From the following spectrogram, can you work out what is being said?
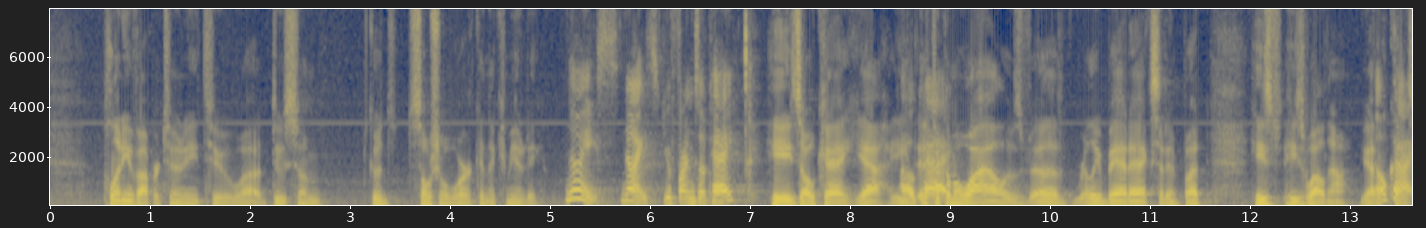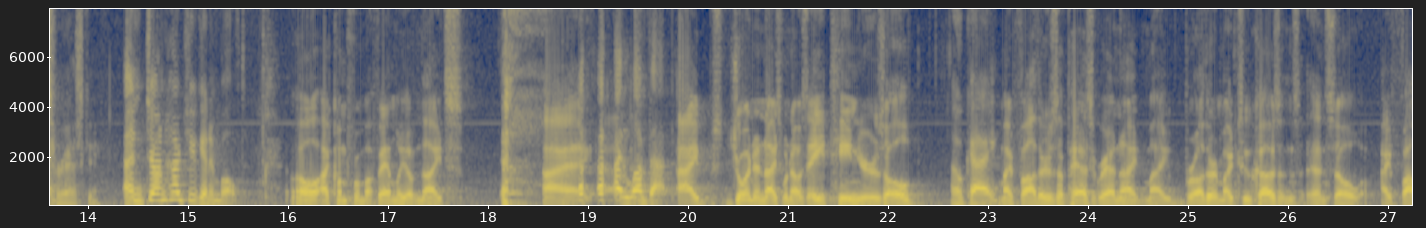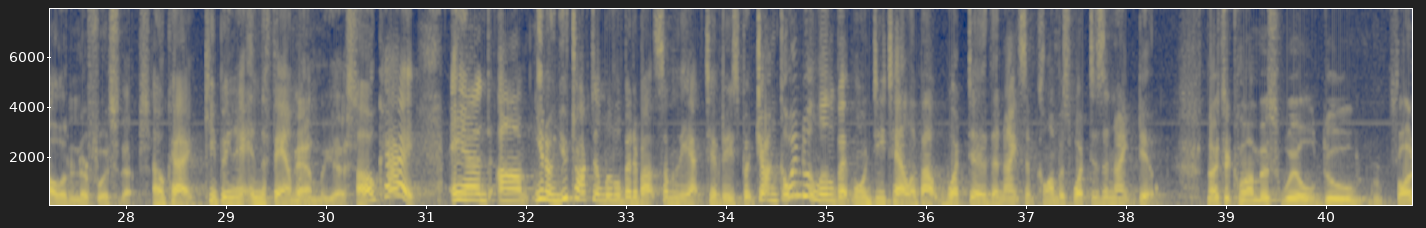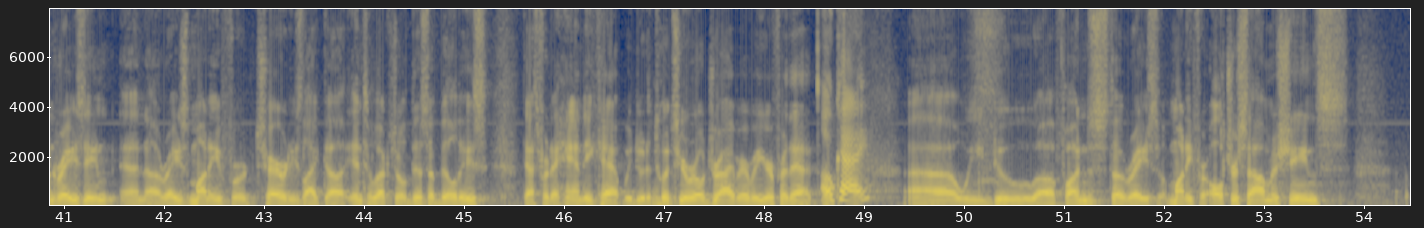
plenty of opportunity to uh, do some good social work in the community. Nice, nice. Your friend's okay? He's okay, yeah. He, okay. It took him a while. It was a really bad accident, but he's, he's well now. Yeah, okay. thanks for asking. And John, how did you get involved? Well, I come from a family of knights. I, I love that. I joined the Knights when I was 18 years old. Okay. My father is a Past Grand Knight, my brother and my two cousins, and so I followed in their footsteps. Okay, keeping it in the family. Family, yes. Okay, and um, you know, you talked a little bit about some of the activities, but John, go into a little bit more detail about what do the Knights of Columbus, what does a knight do? Knights of Columbus will do fundraising and uh, raise money for charities like uh, intellectual disabilities. That's for the handicap. We do the Tootsie Roll Drive every year for that. Okay. Uh, we do uh, funds to raise money for ultrasound machines,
